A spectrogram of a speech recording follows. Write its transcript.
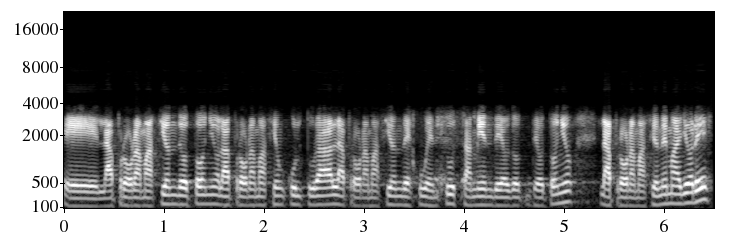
eh, la programación de otoño, la programación cultural, la programación de juventud también de, otoño, la programación de mayores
